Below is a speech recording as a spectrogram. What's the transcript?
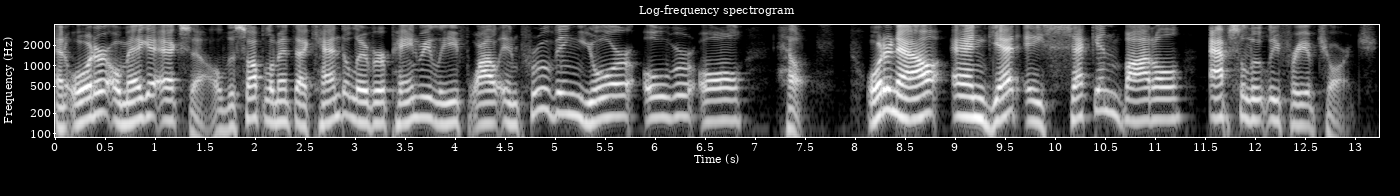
and order Omega XL, the supplement that can deliver pain relief while improving your overall health. Order now and get a second bottle absolutely free of charge.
